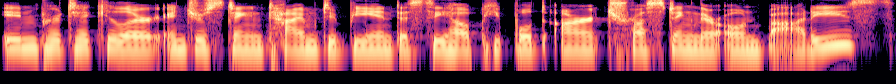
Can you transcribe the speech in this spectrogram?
in particular, interesting time to be in to see how people aren't trusting their own bodies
